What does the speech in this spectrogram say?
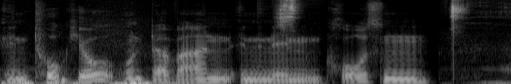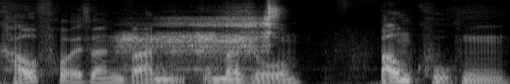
in Tokio und da waren in den großen Kaufhäusern waren immer so Baumkuchen,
